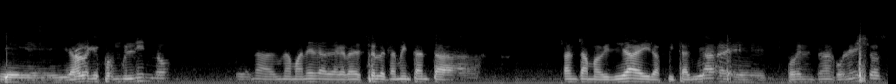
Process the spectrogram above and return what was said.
eh, y la verdad que fue muy lindo. Eh, nada, una manera de agradecerle también tanta tanta amabilidad y la hospitalidad de poder entrenar con ellos.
